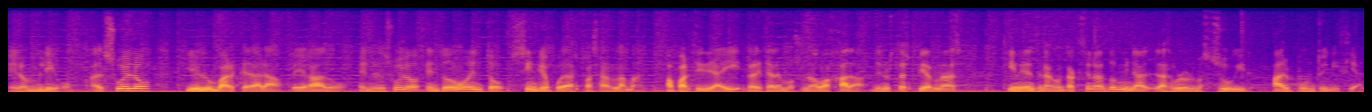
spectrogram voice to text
el ombligo al suelo y el lumbar quedará pegado en el suelo en todo momento sin que puedas pasar la mano. A partir de ahí realizaremos una bajada de nuestras piernas y mediante una contracción abdominal las volveremos a subir al punto inicial.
